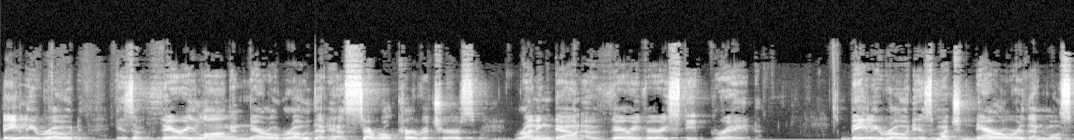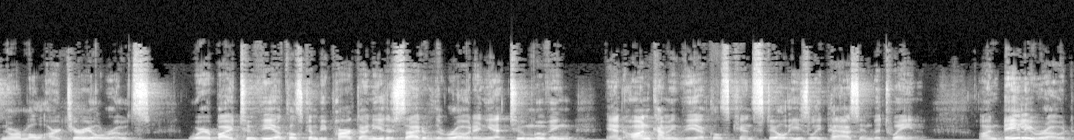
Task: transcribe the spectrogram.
Bailey Road is a very long and narrow road that has several curvatures running down a very, very steep grade. Bailey Road is much narrower than most normal arterial routes, whereby two vehicles can be parked on either side of the road, and yet two moving and oncoming vehicles can still easily pass in between. On Bailey Road,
